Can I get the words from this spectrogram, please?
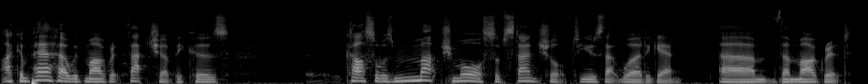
I compare her with Margaret Thatcher because uh, Castle was much more substantial, to use that word again, um, than Margaret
